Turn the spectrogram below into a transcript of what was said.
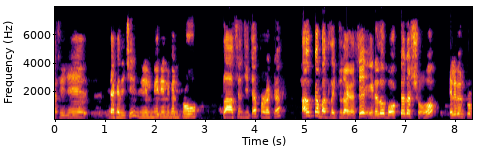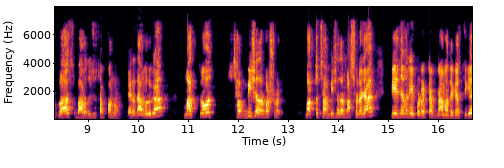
আছে যে দেখা দিচ্ছি। রিয়েলমির ইলেভেন প্রো প্লাসের যেটা প্রোডাক্টটা হালকা পাতলা একটু দাগ আছে। এটা হলো চার্জার সহ ইলেভেন প্রো প্লাস বারো দুশো ছাপ্পান্ন। এটা দাম হলো মাত্র ছাব্বিশ হাজার পাঁচশো টাকা। মাত্র ছাব্বিশ হাজার পাঁচশো টাকায় পেয়ে যাবেন এই প্রোডাক্টটা আপনারা আমাদের কাছ থেকে।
